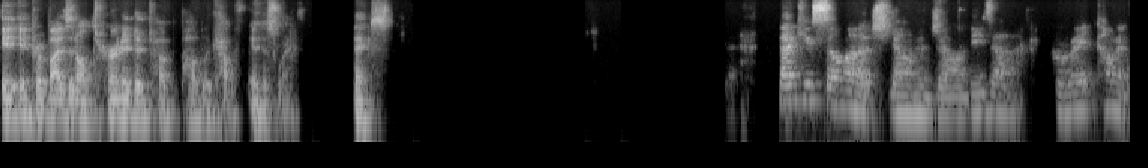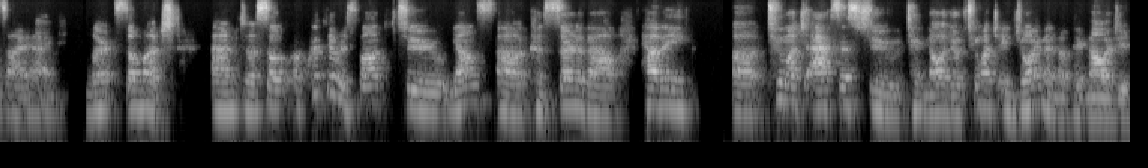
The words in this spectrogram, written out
it, it provides an alternative to public health in this way. Thanks. Thank you so much, Young and John. These are great comments. I, I learned so much. And uh, so a quickly respond to Young's uh, concern about having uh, too much access to technology or too much enjoyment of technology.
